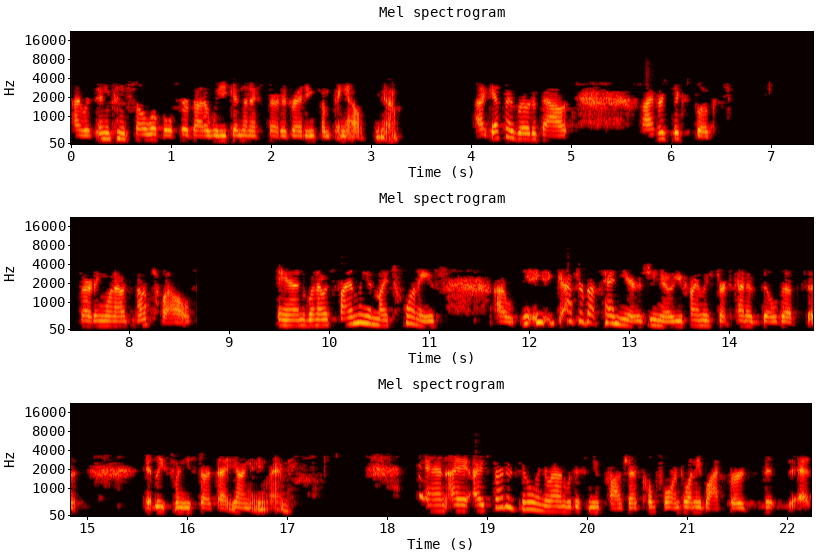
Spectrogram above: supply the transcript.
I was inconsolable for about a week, and then I started writing something else. You know, I guess I wrote about five or six books, starting when I was about 12. And when I was finally in my 20s, I, after about 10 years, you know, you finally start to kind of build up to, at least when you start that young anyway. And I, I started fiddling around with this new project called 420 Blackbirds. That at,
